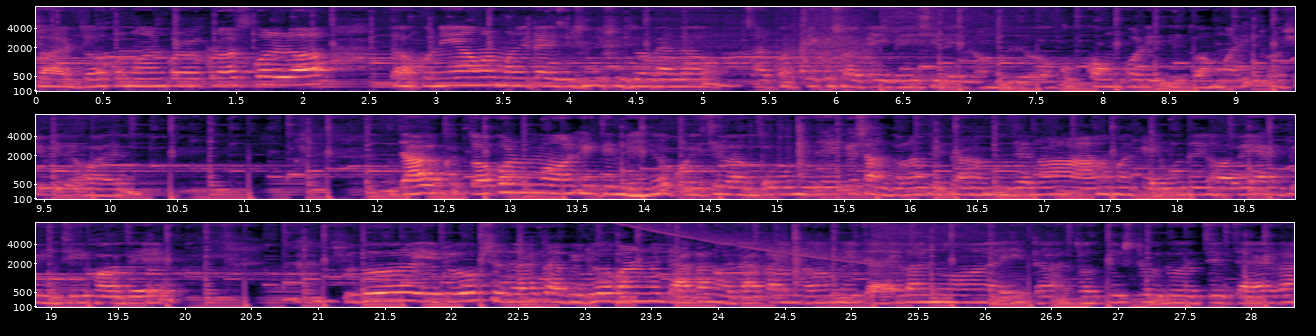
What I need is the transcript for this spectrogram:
শর্ট যখন ওয়ান করে ক্রস করল, তখনই আমার মনিটাইজেশনের সুযোগ এলো। তারপর থেকে শর্টেই বেশি দিই খুব কম করে দিত আমার একটু অসুবিধে হয়। যাক তখন অনেকদিন ভেঙে পড়েছিলাম। তবু নিজেকে সান্ত্বনা দিতাম যে, না, আমাকে বোধহয় হবে, একদিন ঠিক হবে। শুধু ইউটিউব, শুধু একটা ভিডিও বানানো, জায়গা নয় টাকা ইনকামের জায়গা নয়, এটা যথেষ্ট হচ্ছে জায়গা।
